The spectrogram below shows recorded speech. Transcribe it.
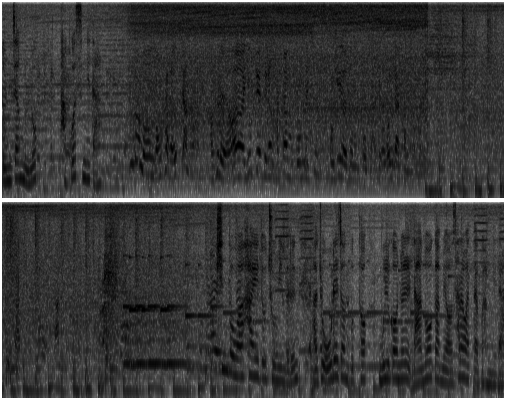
농작물로 바꿨습니다. 신도는 농사가 없잖아. 아 그래요? 어, 육지에서는 갖다 먹고 오면 고기 얻어먹고 가지 거기 갖다 먹고. 신도와 하이도 주민들은 아주 오래전부터 물건을 나눠가며 살아왔다고 합니다.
